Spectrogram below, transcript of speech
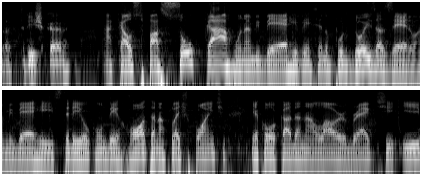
É triste, cara. A Caos passou o carro na MBR vencendo por 2 a 0. A MBR estreou com derrota na Flashpoint e é colocada na Lower Bracket e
